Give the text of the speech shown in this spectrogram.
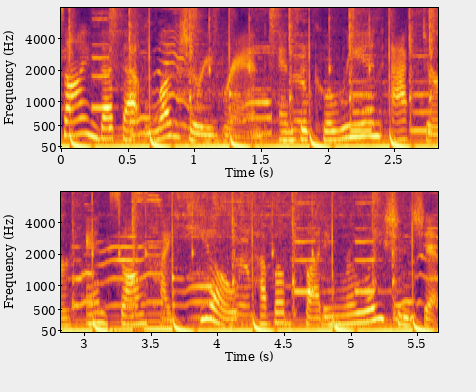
sign that that luxury brand and the Korean actor and Song Hye Kyo have a budding relationship.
